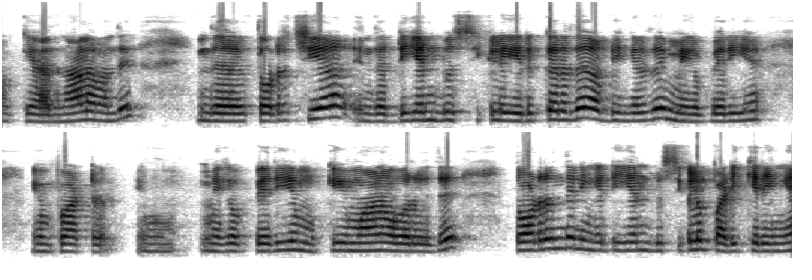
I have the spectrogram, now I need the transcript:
ஓகே அதனால் வந்து இந்த தொடர்ச்சியாக இந்த டிஎன்பிஎஸ்சிக்கில் இருக்கிறது அப்படிங்கிறது மிகப்பெரிய இம்பார்ட்டன்ட் மிகப்பெரிய முக்கியமான ஒரு இது. தொடர்ந்து நீங்கள் டிஎன்பிஎஸ்சிக்குள்ளே படிக்கிறீங்க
